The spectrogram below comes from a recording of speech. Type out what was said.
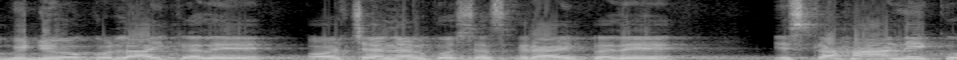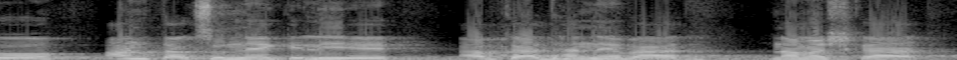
वीडियो को लाइक करें और चैनल को सब्सक्राइब करें। इस कहानी को अंत तक सुनने के लिए आपका धन्यवाद। नमस्कार।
